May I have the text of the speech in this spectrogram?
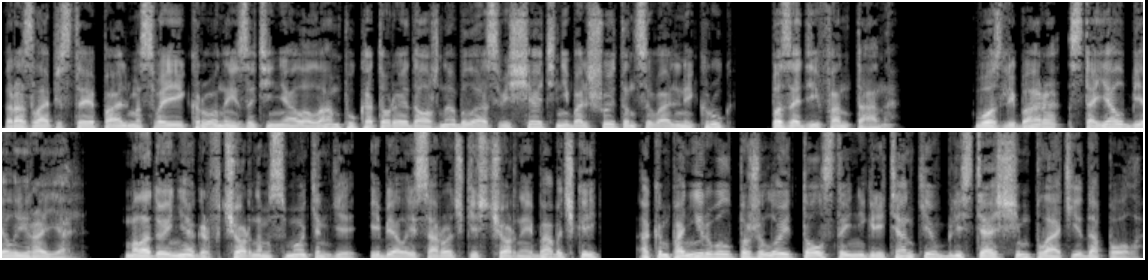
Разлапистая пальма своей кроной затеняла лампу, которая должна была освещать небольшой танцевальный круг позади фонтана. Возле бара стоял белый рояль. Молодой негр в черном смокинге и белой сорочке с черной бабочкой аккомпанировал пожилой толстой негритянке в блестящем платье до пола.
